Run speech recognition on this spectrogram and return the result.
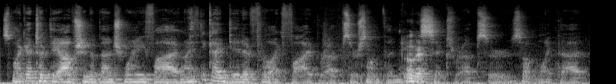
So, like, I took the option to bench 185, and I think I did it for like five reps or something, maybe Okay. six reps or something like that.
